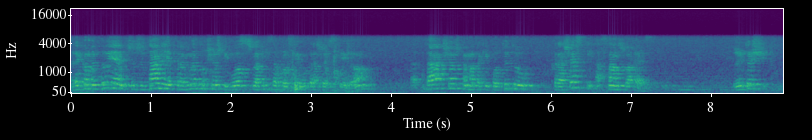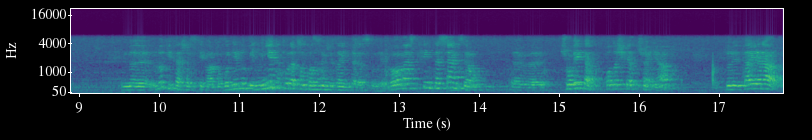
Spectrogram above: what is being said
rekomenduję przeczytanie fragmentu książki Głos Szlachcica Polskiego Kraszewskiego. Ta książka ma taki podtytuł Kraszewski, a stan szlachecki. Jeżeli ktoś m, lubi Kraszewskiego albo go nie lubi, niech akurat tą pozycją się zainteresuje, bo ona jest kwintesencją e, człowieka po doświadczeniach, który daje radę.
